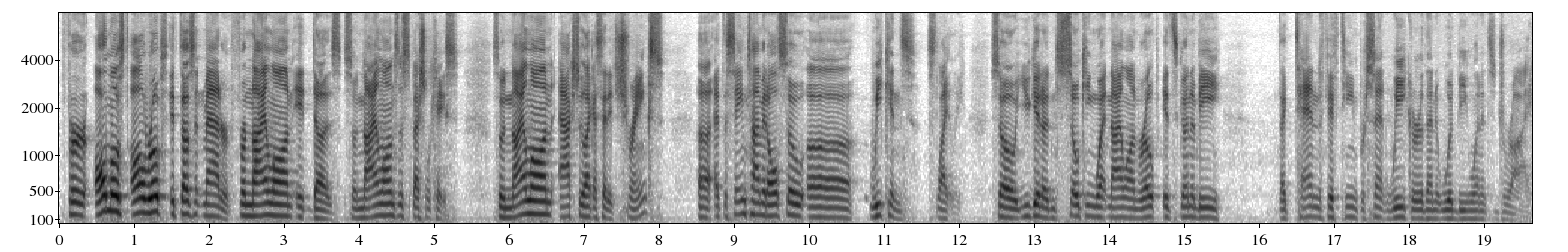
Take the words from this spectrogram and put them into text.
for almost all ropes, it doesn't matter. For nylon, it does. So nylon's a special case. So nylon, actually, like I said, it shrinks. Uh, at the same time, it also uh, weakens slightly. So you get a soaking wet nylon rope, it's going to be like 10 to 15 percent weaker than it would be when it's dry.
